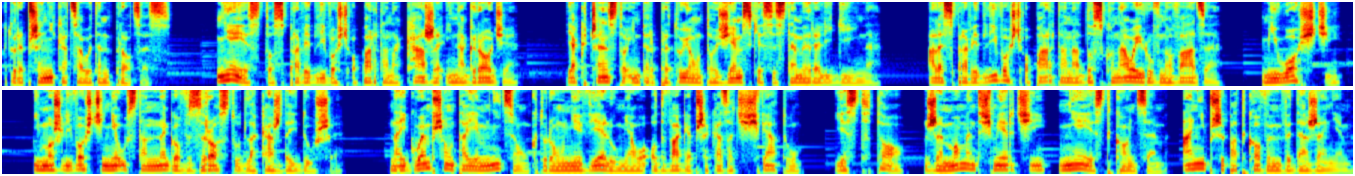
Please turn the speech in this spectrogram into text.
które przenika cały ten proces. Nie jest to sprawiedliwość oparta na karze i nagrodzie, jak często interpretują to ziemskie systemy religijne, ale sprawiedliwość oparta na doskonałej równowadze, miłości i możliwości nieustannego wzrostu dla każdej duszy. Najgłębszą tajemnicą, którą niewielu miało odwagę przekazać światu, jest to, że moment śmierci nie jest końcem ani przypadkowym wydarzeniem.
